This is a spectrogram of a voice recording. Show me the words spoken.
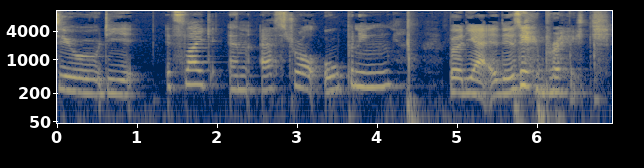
to the. It's like an astral opening, but yeah, it is a bridge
